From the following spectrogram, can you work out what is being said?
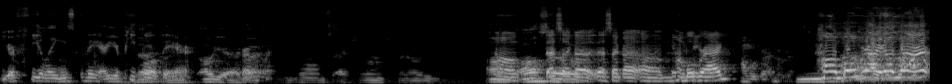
your feelings there, your people Exactly. there. Oh yeah, I from- got rooms, extra rooms for no reason. Um, oh, that's like a that's like a um, humble brag. Humble brag. Humble brag alert!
